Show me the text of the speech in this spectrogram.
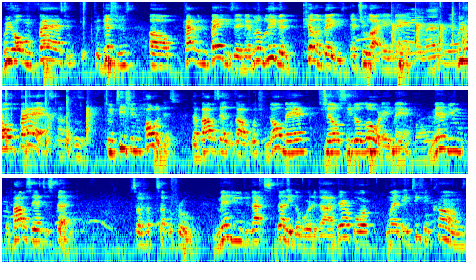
We holding fast to traditions of having babies, amen. We don't believe in killing babies in true light, amen. Amen. We hold fast to teaching holiness. The Bible says, without which no man shall see the Lord. Amen. Many of you, the Bible says to study. So something to prove. Many of you do not study the Word of God. Therefore, when a teaching comes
